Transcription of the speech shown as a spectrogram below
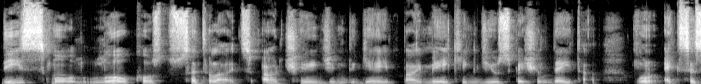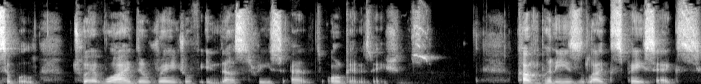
These small, low cost satellites are changing the game by making geospatial data more accessible to a wider range of industries and organizations. Companies like SpaceX,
